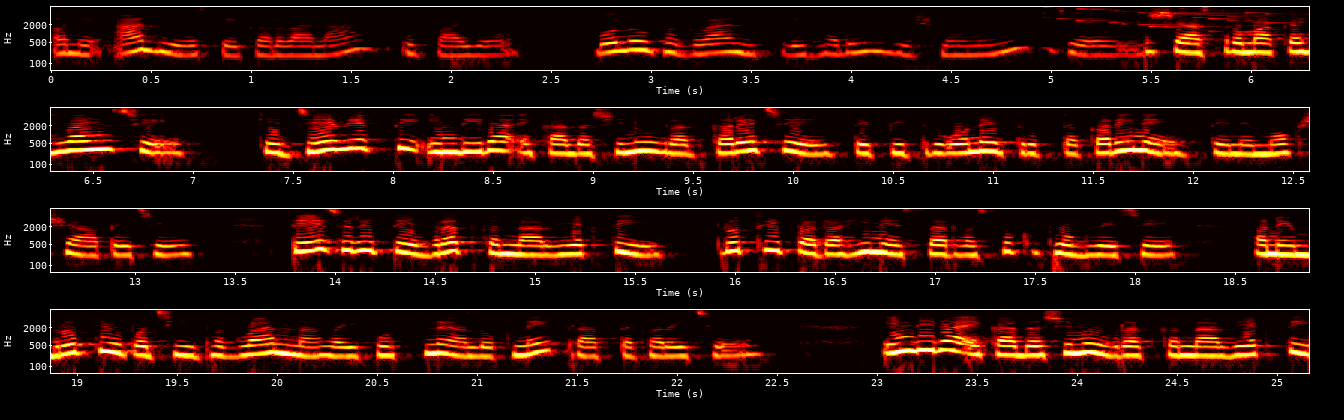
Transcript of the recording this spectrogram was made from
અને આ દિવસે કરવાના ઉપાયો. બોલો ભગવાન શ્રી હરિ વિષ્ણુની જય. શાસ્ત્રોમાં કહેવાયું છે કે જે વ્યક્તિ ઇન્દિરા એકાદશીનું વ્રત કરે છે, તે પિતૃઓને તૃપ્ત કરીને તેને મોક્ષ આપે છે. તે જ રીતે વ્રત કરનાર વ્યક્તિ પૃથ્વી પર રહીને સર્વ સુખ ભોગવે છે. અને મૃત્યુ પછી ભગવાનના વૈકુંઠના લોકને પ્રાપ્ત કરે છે. ઇન્દિરા એકાદશીનું વ્રત કરનાર વ્યક્તિ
